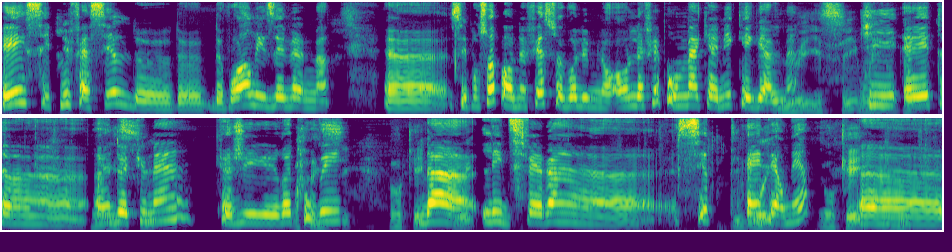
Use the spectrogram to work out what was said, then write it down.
et c'est plus facile de, de, de voir les événements. Euh, c'est pour ça qu'on a fait ce volume-là. On l'a fait pour Macamic également, Oui, ici, oui. qui peut- est un, Oui, un ici. document que j'ai retrouvé dans les différents euh, sites Oui. Internet. OK. Euh,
